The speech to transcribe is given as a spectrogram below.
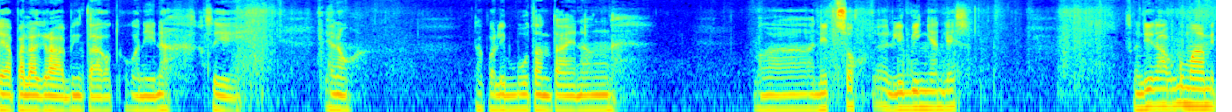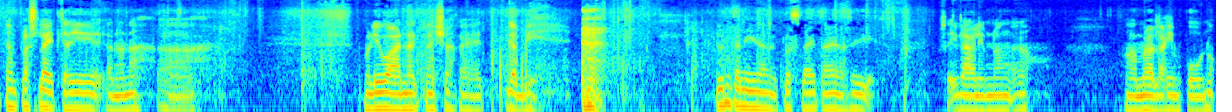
Kaya pala grabing takot ko kanina. Kasi yan o. Napalibutan tayo ng mga nitso. Libing yan guys. So hindi na ako gumamit ng flashlight kasi ano na ah, maliwanag na siya kahit gabi. Dun kanina nag flashlight tayo kasi sa ilalim ng ano, mga malalaking puno.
